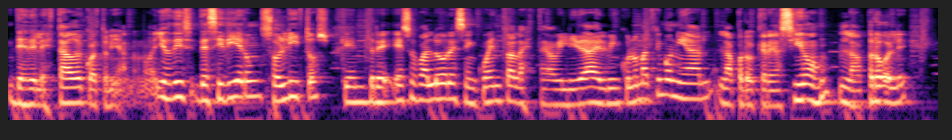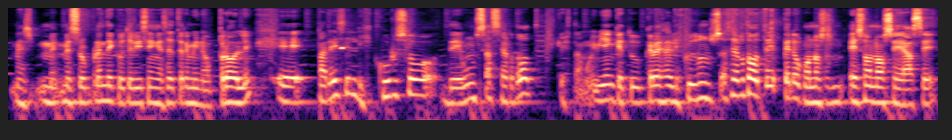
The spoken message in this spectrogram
desde el Estado ecuatoriano. ¿no? Ellos decidieron solitos que entre esos valores se encuentra la estabilidad del vínculo matrimonial, la procreación, la prole. Me, sorprende que utilicen ese término prole. Eh, parece el discurso de un sacerdote, que está muy bien que tú crees el discurso de un sacerdote, pero con eso no se hace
